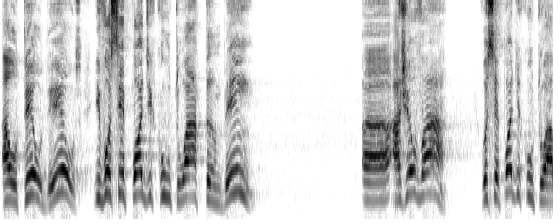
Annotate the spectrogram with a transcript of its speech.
ao teu Deus e você pode cultuar também a, a Jeová. Você pode cultuar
